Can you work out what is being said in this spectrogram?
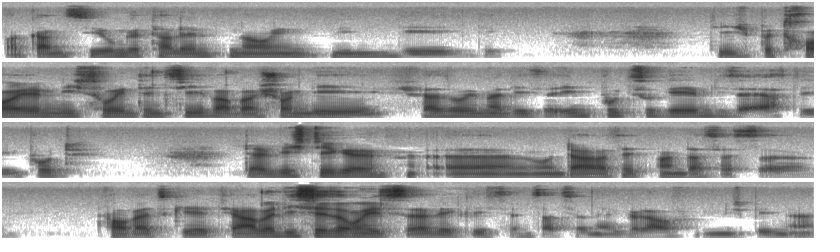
paar ganz junge Talente noch, die, die, die, die ich betreue, nicht so intensiv, aber schon die, ich versuche immer diese Input zu geben, diese erste Input der wichtige. Äh, und da sieht man, dass es äh, vorwärts geht. Ja, aber die Saison ist äh, wirklich sensationell gelaufen. Ich bin äh,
